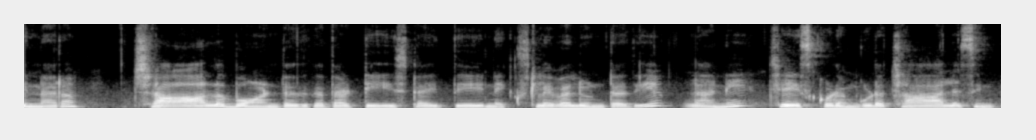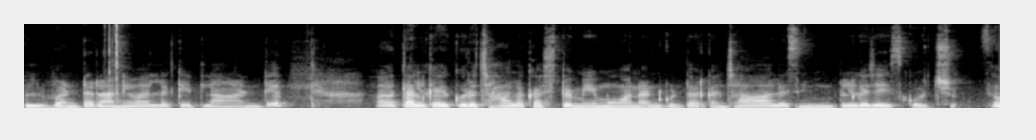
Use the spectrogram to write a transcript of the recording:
తిన్నారా? చాలా బాగుంటుంది కదా టేస్ట్ అయితే నెక్స్ట్ లెవెల్ ఉంటుంది. అలానే చేసుకోవడం కూడా చాలా సింపుల్. వంట రాని వాళ్ళకి ఎట్లా అంటే తలకాయ కూర చాలా కష్టమేమో అని అనుకుంటారు కానీ చాలా సింపుల్గా చేసుకోవచ్చు. సో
